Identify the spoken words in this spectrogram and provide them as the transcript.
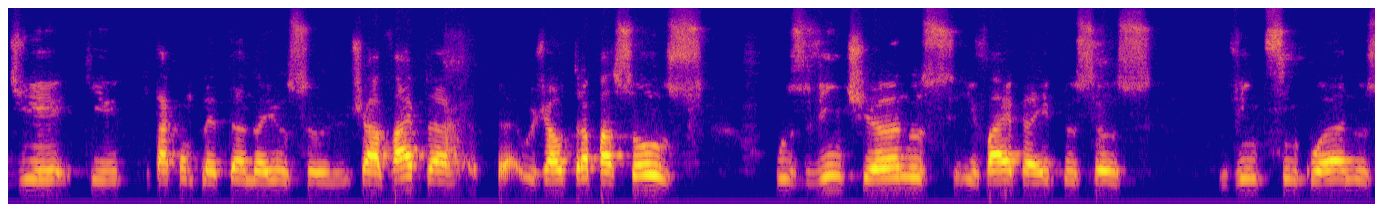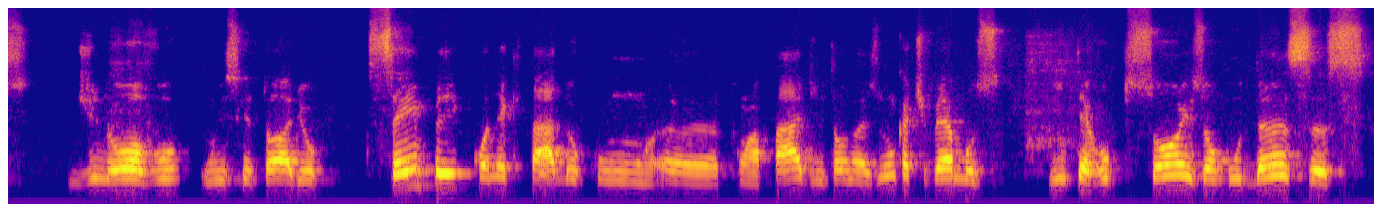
de que está completando aí, o, já vai para, já ultrapassou os, os 20 anos e vai para aí para os seus 25 anos de novo, um escritório sempre conectado com, uh, com a PAD, então nós nunca tivemos interrupções ou mudanças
